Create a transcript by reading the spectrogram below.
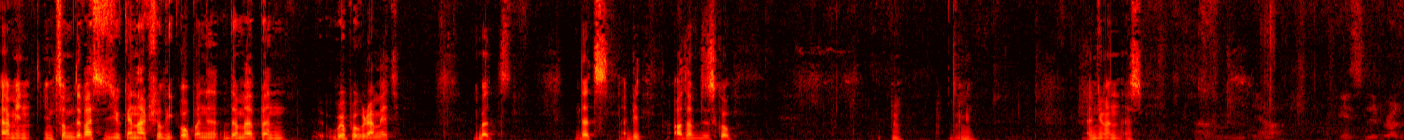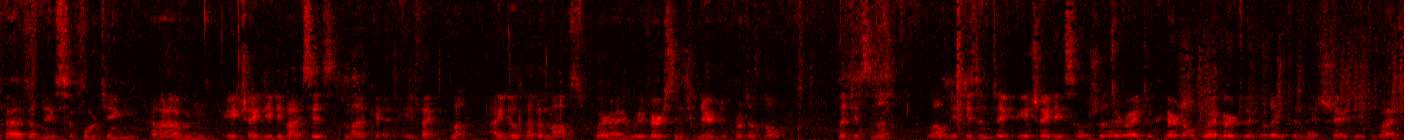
I mean, in some devices you can actually open them up and reprogram it, but that's a bit out of the scope. Mm, I mean, anyone has? Um, yeah, is libratbag only supporting um, HID devices? Like, uh, if I, well, I do have a mouse where I reverse engineer the protocol, but it's not, well, it isn't HID, so should I write a kernel driver to emulate an HID device?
